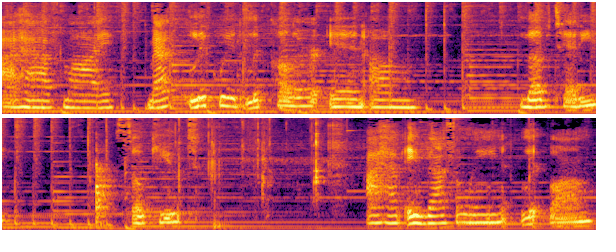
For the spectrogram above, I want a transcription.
I have my MAC Liquid Lip Color in um, Love Teddy. So cute. I have a Vaseline lip balm.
